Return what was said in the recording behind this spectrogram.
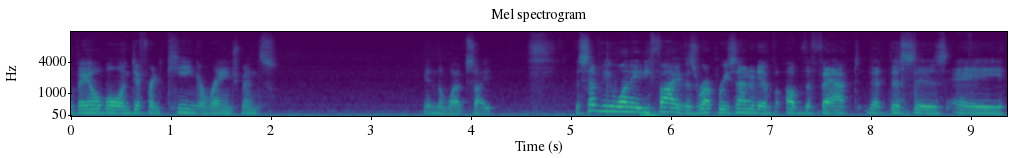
Available in different keying arrangements in the website. The 7185 is representative of the fact that this is a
